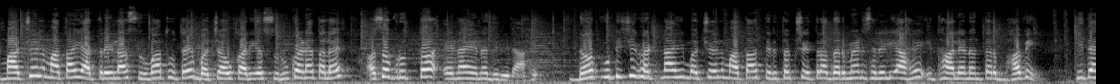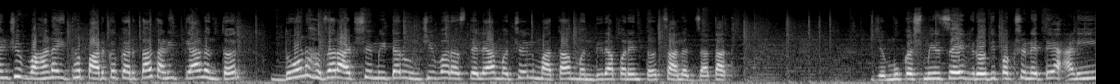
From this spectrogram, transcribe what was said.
माचेल माता यात्रेला सुरुवात होते. बचाव कार्य सुरू करण्यात आलंय. असं वृत्त एनआयएनं दिलेलं आहे. ढगफुटीची घटना ही मचेल माता तीर्थक्षेत्रादरम्यान झालेली आहे. इथं आल्यानंतर भाविक ही त्यांची वाहनं इथं पार्क करतात आणि त्यानंतर दोन हजार आठशे मीटर उंचीवर असलेल्या मचेल माता मंदिरापर्यंत चालत जातात. जम्मू काश्मीरचे विरोधी पक्षनेते आणि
